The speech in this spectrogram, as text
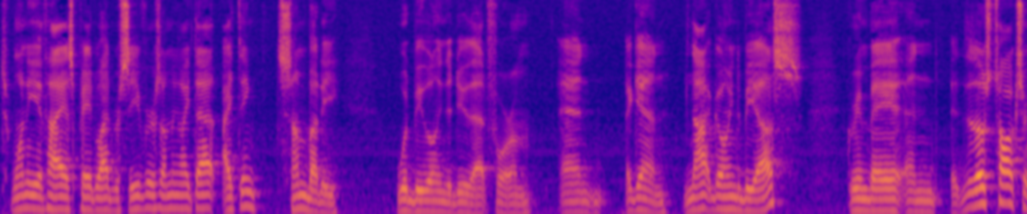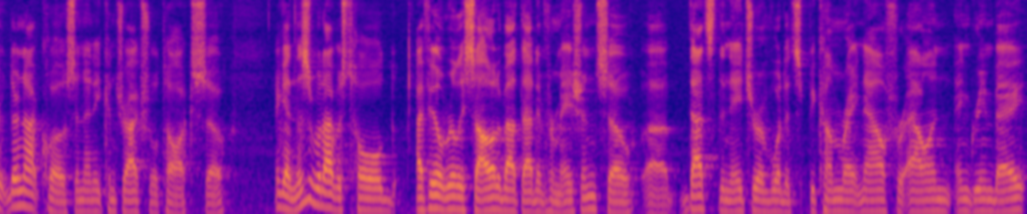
20th highest paid wide receiver or something like that. I think somebody would be willing to do that for him. And again, not going to be us, Green Bay, and those talks are they're not close in any contractual talks. So again, this is what I was told. I feel really solid about that information. So uh, that's the nature of what it's become right now for Allen and Green Bay.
